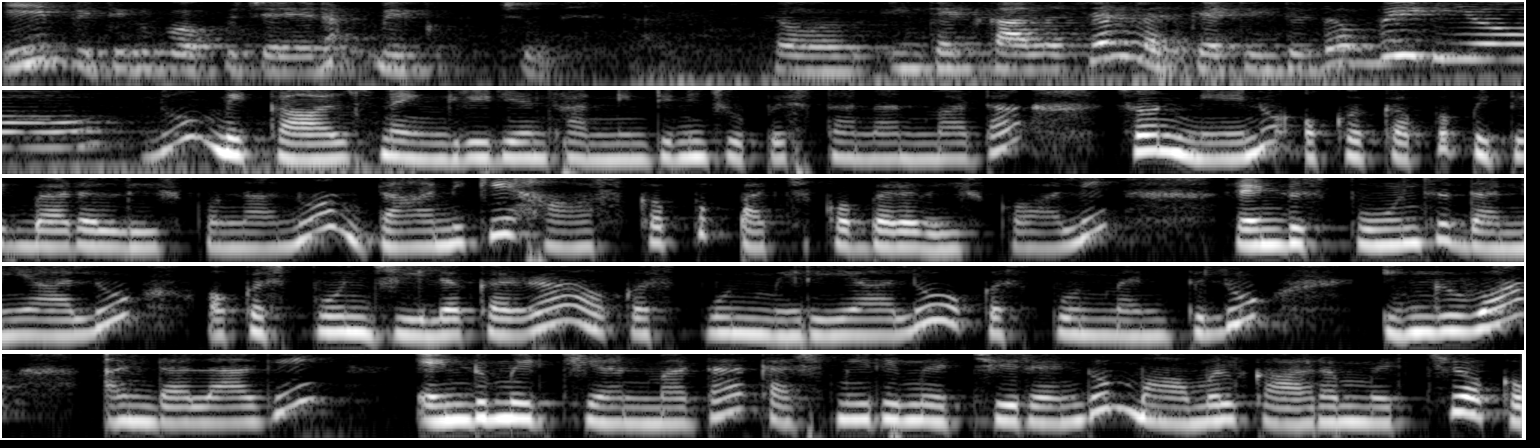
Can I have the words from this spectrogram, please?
ఈ పితికి పప్పు చేయడం మీకు చూపిస్తాను. సో ఇంకెంత ఆలస్యం let's get into the video నేను మీకు కావాల్సిన ఇంగ్రీడియంట్స్ అన్నింటినీ చూపిస్తాను అనమాట సో నేను ఒక కప్పు పితిక్ బాడలు తీసుకున్నాను. దానికి హాఫ్ కప్పు పచ్చి కొబ్బరి తీసుకోవాలి. రెండు స్పూన్స్ ధనియాలు ఒక స్పూన్ జీలకర్ర ఒక స్పూన్ మిరియాలు ఒక స్పూన్ మెంతులు ఇంగువ అండ్ అలాగే ఎండుమిర్చి అనమాట కాశ్మీరీ మిర్చి రెండు మామూలు కారం మిర్చి ఒక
